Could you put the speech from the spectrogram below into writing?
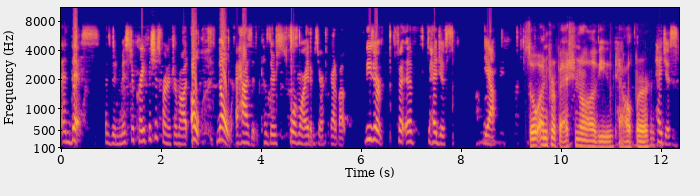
And this has been Mr. Crayfish's Furniture Mod. Oh, no, it hasn't, because there's four more items here I forgot about. These are f uh, hedges. Yeah, So unprofessional of you, Talper. hedges.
